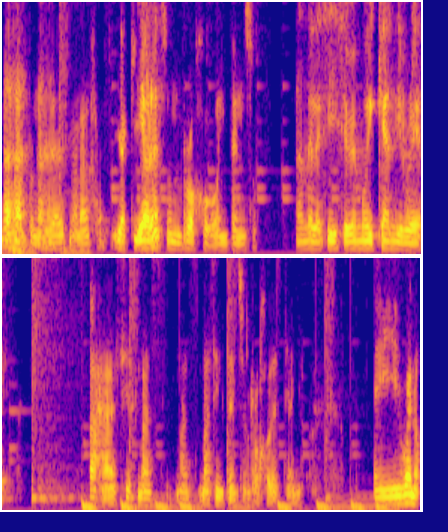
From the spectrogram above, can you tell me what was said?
ajá, tonalidades naranjas. Y aquí ahora, es un rojo intenso. Ándale, sí, se ve muy candy red. Ajá, sí es más, más, más intenso el rojo de este año. Y bueno,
